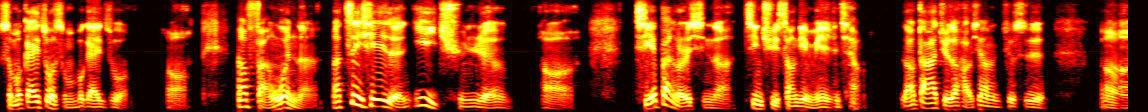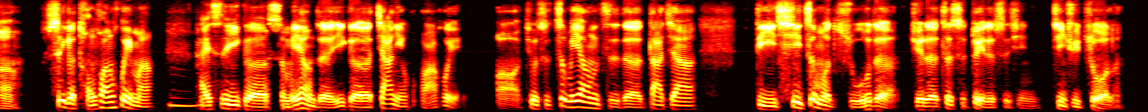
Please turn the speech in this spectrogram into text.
什么该做，什么不该做？哦，那反问呢？那这些人一群人啊，结伴而行呢，进去商店里面抢，然后大家觉得好像就是，呃，是一个同欢会吗？嗯，还是一个什么样的一个嘉年华会啊？就是这么样子的，大家底气这么足的，觉得这是对的事情，进去做了。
